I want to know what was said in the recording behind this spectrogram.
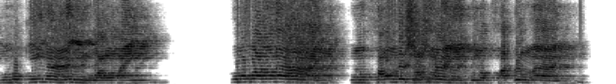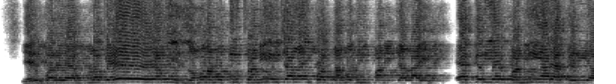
কোনো কি নাই ওয়াল নাই। কোনো ওয়াল নাই, কোনো ফাউন্ডেশন নাই, কোনো ফাটল নাই। এরপরে এক লগে আমি যমুনা নদীর পানি চালাই, পদ্মা নদীর পানি চালাই, এক এরিয়ার পানি আর এক এরিয়া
